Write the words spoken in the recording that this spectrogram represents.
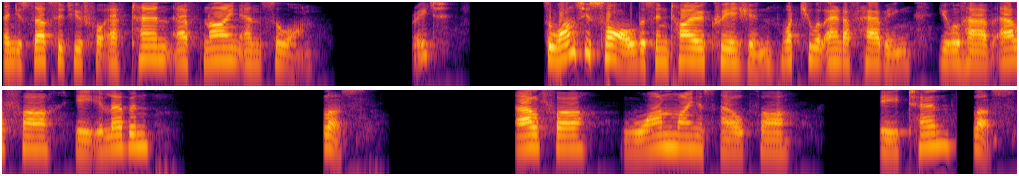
Then you substitute for F10, F9 and so on. Right? So once you solve this entire equation, what you will end up having, you will have alpha A11 plus alpha 1 minus alpha A10 plus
